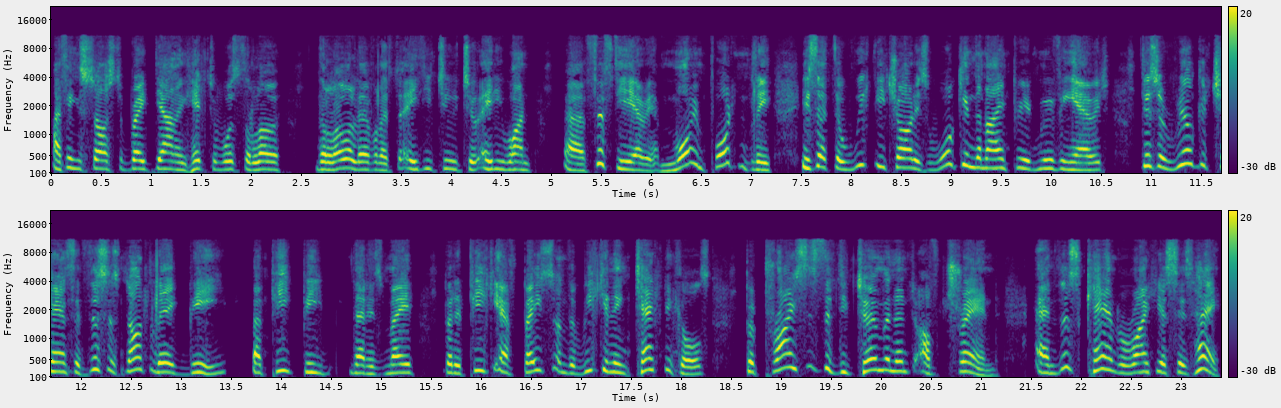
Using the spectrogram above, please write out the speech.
I think it starts to break down and head towards the lower the lower level at the 82 to 81 uh, 50 area. More importantly, is that the weekly chart is walking the nine period moving average. There's a real good chance that this is not leg B, a peak B that is made, but a peak F based on the weakening technicals. But price is the determinant of trend. And this candle right here says, hey,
